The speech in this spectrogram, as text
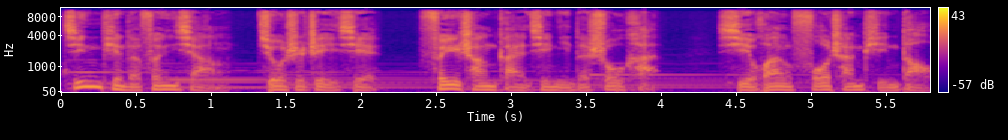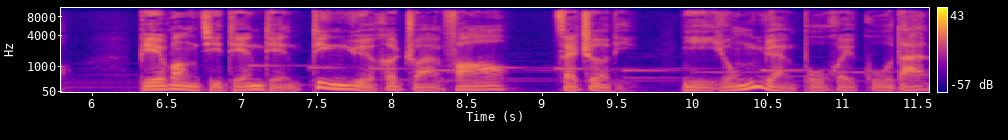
今天的分享就是这些，非常感谢您的收看。喜欢佛禅频道，别忘记点点订阅和转发哦。在这里，你永远不会孤单。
